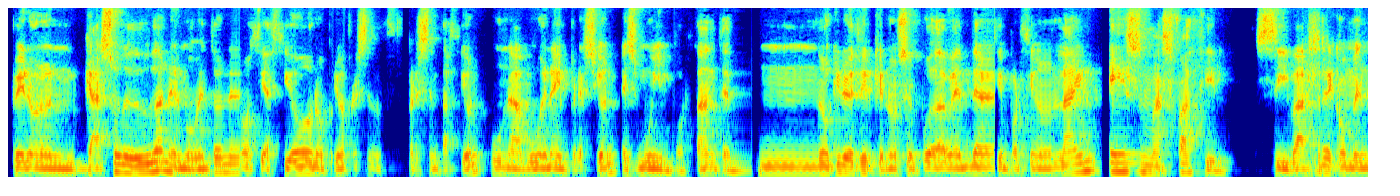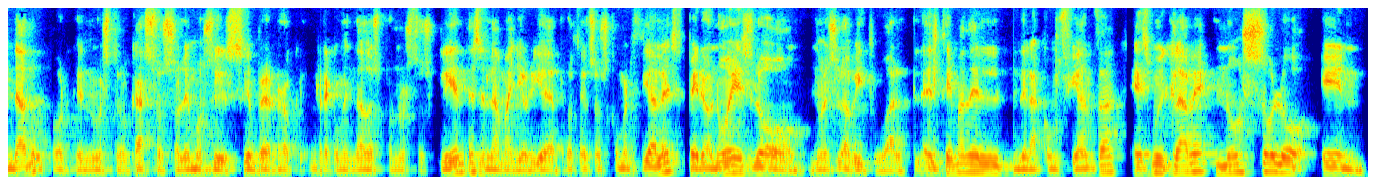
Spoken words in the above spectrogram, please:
Pero en caso de duda, en el momento de negociación o primera presentación, una buena impresión es muy importante. No quiero decir que no se pueda vender 100% online, es más fácil si vas recomendado, porque en nuestro caso solemos ir siempre recomendados por nuestros clientes en la mayoría de procesos comerciales, pero no es lo, no es lo habitual. El tema de la confianza es muy clave no solo en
